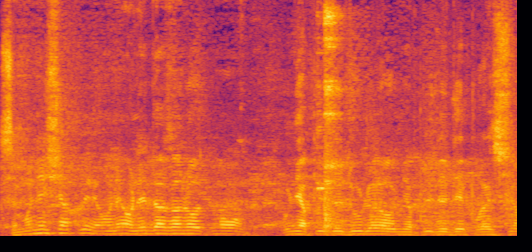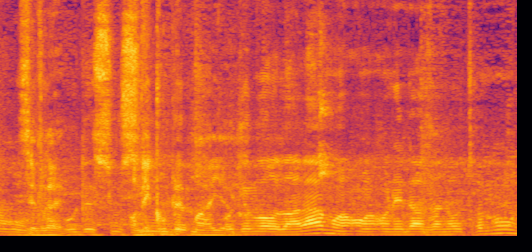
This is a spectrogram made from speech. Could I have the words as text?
C'est mon échappée. On est, on est dans un autre monde où il n'y a plus de douleur, où il n'y a plus de dépression, ou, C'est vrai. ou de soucis, On est ou de- complètement ailleurs. ou de mort dans l'âme. On, on est dans un autre monde.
